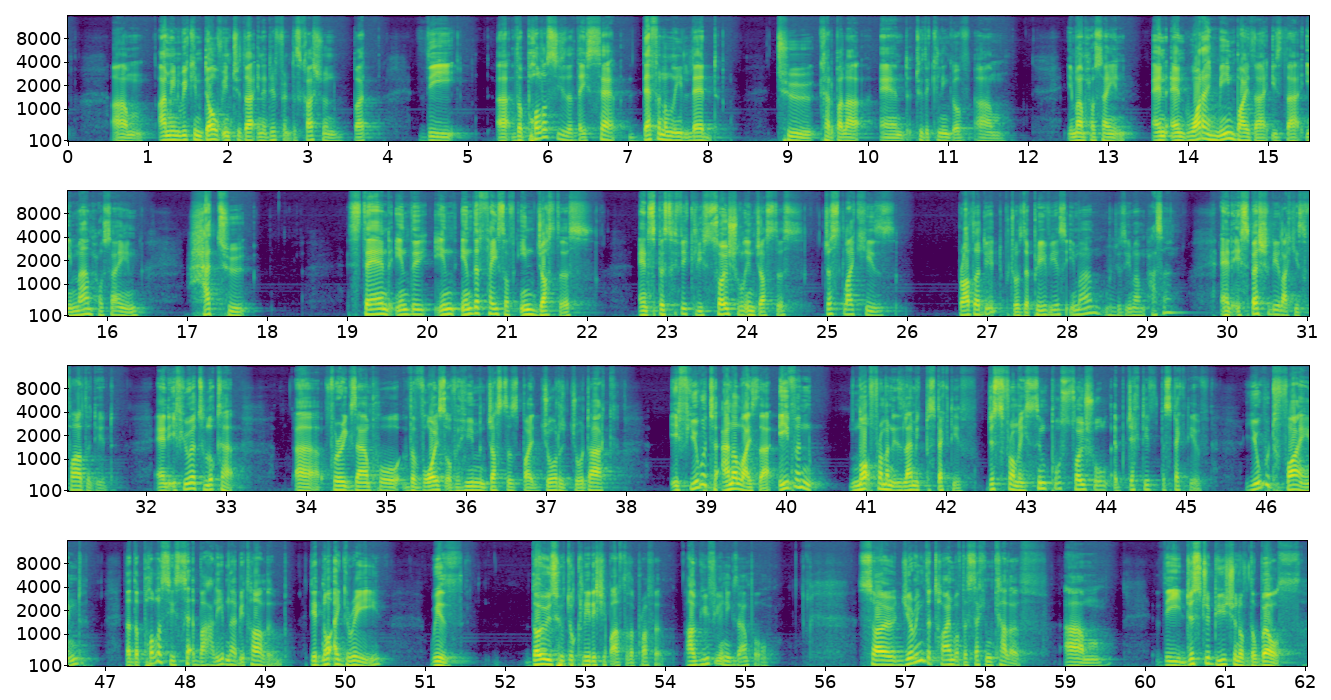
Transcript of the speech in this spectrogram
Um, I mean, we can delve into that in a different discussion, but the, uh, the policies that they set definitely led to Karbala and to the killing of um, Imam Hussein. And, and what I mean by that is that Imam Hussein had to stand in the, in, in the face of injustice and specifically social injustice, just like his brother did, which was the previous Imam, which is Imam Hassan, and especially like his father did. And if you were to look at, uh, for example, The Voice of Human Justice by George Jordac, if you were to analyze that, even not from an Islamic perspective, just from a simple social objective perspective, you would find that the policies set by Ali ibn Abi Talib did not agree with those who took leadership after the Prophet. I'll give you an example. So during the time of the second caliph, um, the distribution of the wealth,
